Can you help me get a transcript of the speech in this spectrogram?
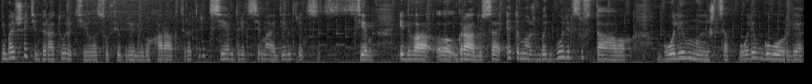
небольшая температура тела суфибрильного характера 37, 37,1, 37 7,2 э, градуса. Это может быть боли в суставах, боли в мышцах, боли в горле,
